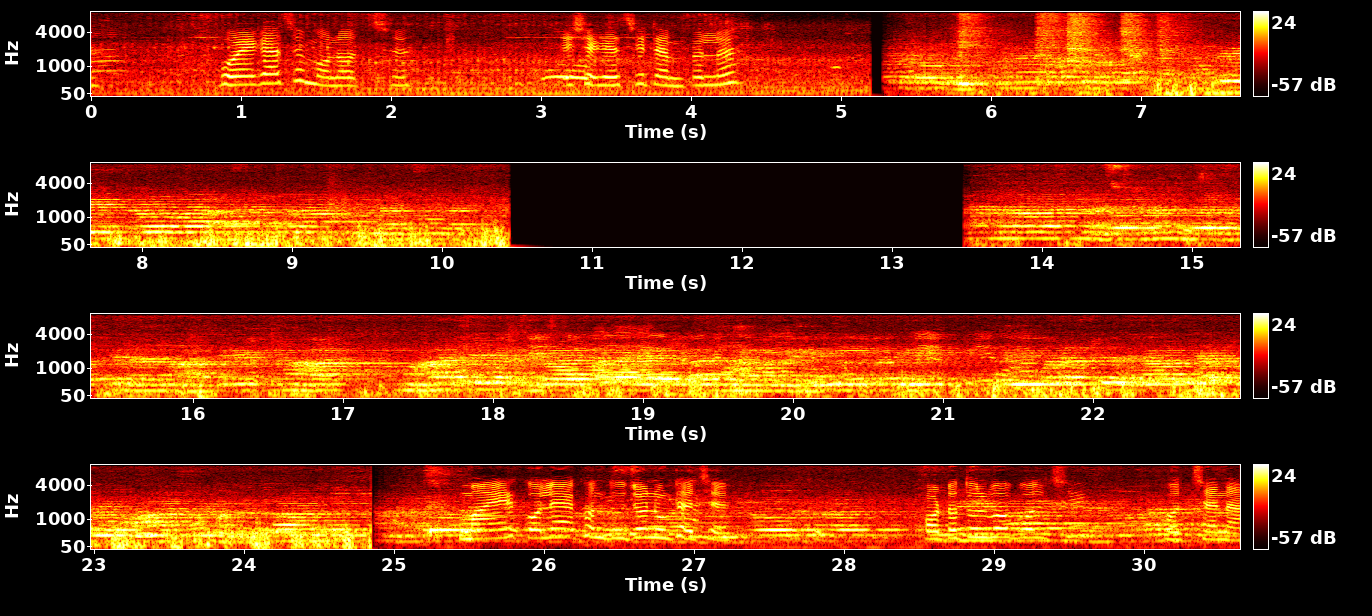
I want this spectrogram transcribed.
হয়ে গেছে, মনে হচ্ছে। এসে গেছি টেম্পলে মায়ের কোলে এখন দুজন উঠেছে। ফটো তুলবো বলছি হচ্ছে না।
